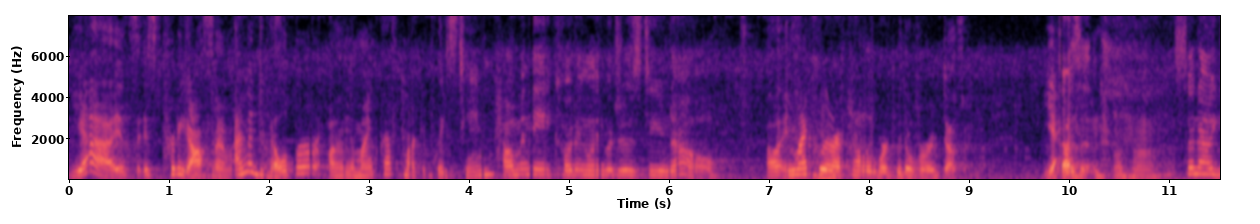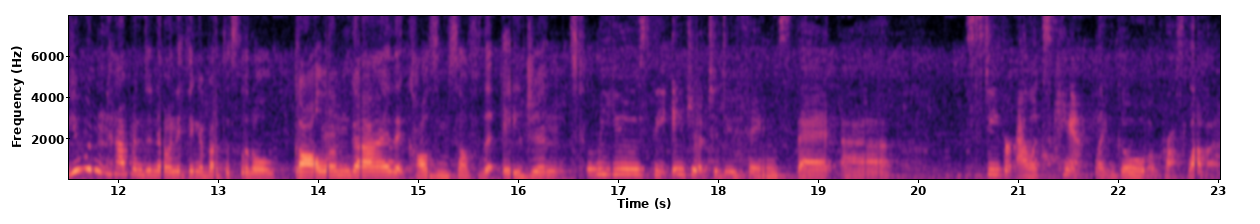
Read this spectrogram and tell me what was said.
Yeah, it's, it's pretty awesome. I'm a developer on the Minecraft Marketplace team. How many coding languages do you know? Uh, in my career, I've probably worked with over a dozen. Yeah. Dozen. So now you wouldn't happen to know anything about this little golem guy that calls himself the agent? We use the agent to do things that uh, Steve or Alex can't, like go across lava.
